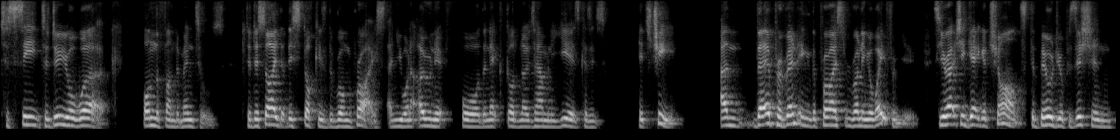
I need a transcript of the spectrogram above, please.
to see to do your work on the fundamentals to decide that this stock is the wrong price and you want to own it for the next god knows how many years because it's it's cheap and they're preventing the price from running away from you so you're actually getting a chance to build your position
